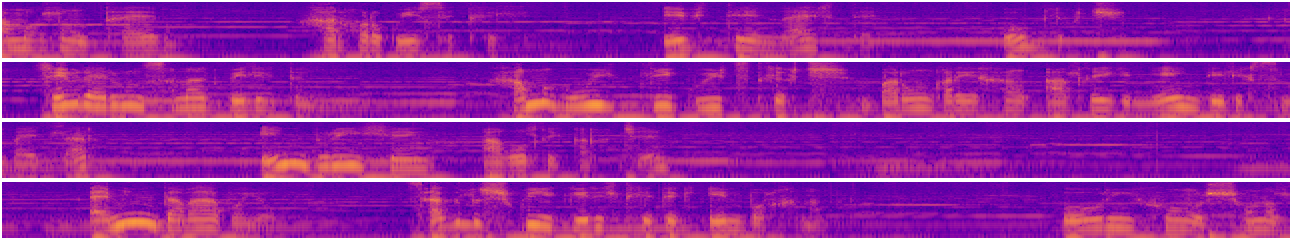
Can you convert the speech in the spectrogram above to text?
Амглан тайван хар хоргүй сэтгэл эвтэй найртай өвлөвч цэвэр ариун санааг бэлэгдэн хамаг үйлдэлийг гүйцэтгэгч баруун гарынхан алгыг нээн дэлгэсэн байдлаар энэ дүрийнхээ агуулгыг гаргажээ. Амин даваа буюу цаглашгүй гэрэлт гэдэг энэ бурхан нь өөрийнхөө шунал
